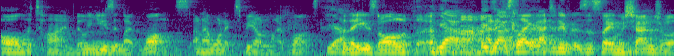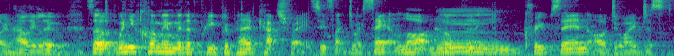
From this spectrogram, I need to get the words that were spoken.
all the time, they'll use it like once, and I want it to be on like once. Yeah. But they used all of them. Yeah, and it's like I don't know if it was the same with Chandra and Hallie Lou. So when you come in with a pre-prepared catchphrase, it's like, do I say it a lot and hope that it creeps in, or do I just?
